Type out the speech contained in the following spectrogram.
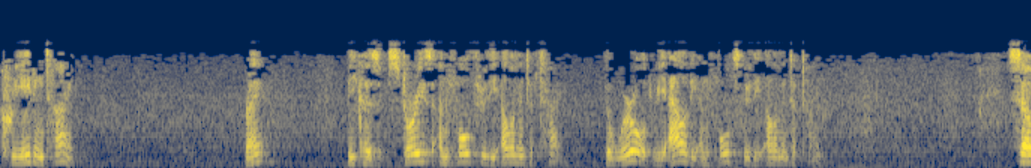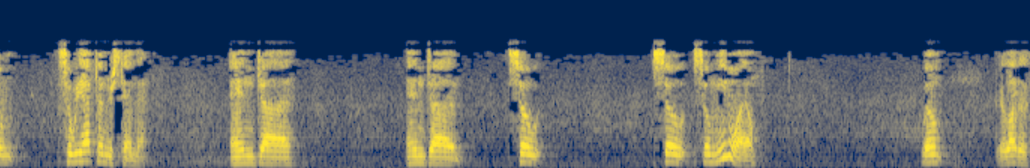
creating time. Right? Because stories unfold through the element of time. The world, reality, unfolds through the element of time. So, so we have to understand that. And, uh, and, uh, so so, so meanwhile, well, there are a lot of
